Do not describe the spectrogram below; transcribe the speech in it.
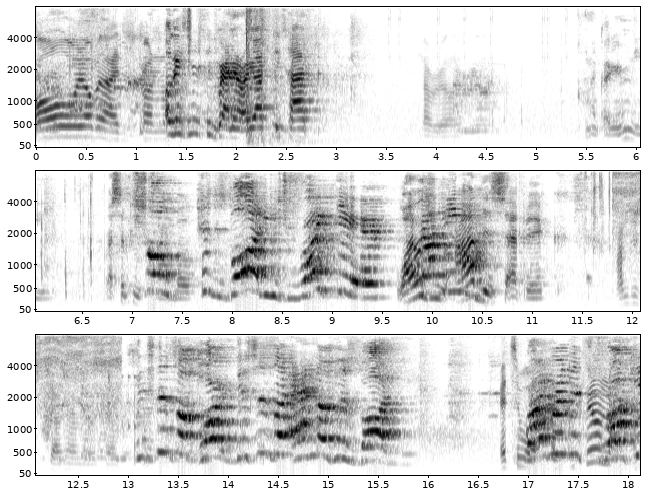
all the way up and I just got Okay, seriously, Brandon, are you actually sad? Not really. Oh my god, you're mean. Rest in peace, so Klombo. his body's right there. Why would That you means add this epic? I'm just joking. I'm This is the part. This is the end of his body. It's a what? Right where We this rocket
